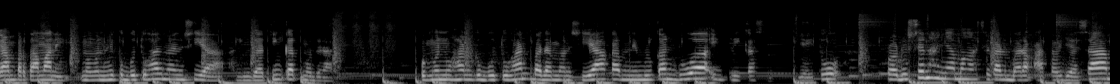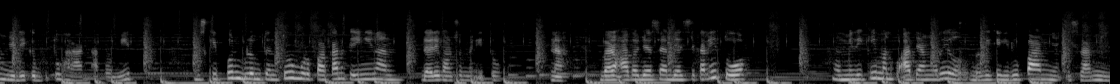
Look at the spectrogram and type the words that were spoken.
yang pertama nih, memenuhi kebutuhan manusia hingga tingkat moderat. Pemenuhan kebutuhan pada manusia akan menimbulkan dua implikasi, yaitu produsen hanya menghasilkan barang atau jasa menjadi kebutuhan atau need, meskipun belum tentu merupakan keinginan dari konsumen itu. Nah, barang atau jasa yang dihasilkan itu memiliki manfaat yang real bagi kehidupan yang islami,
